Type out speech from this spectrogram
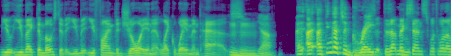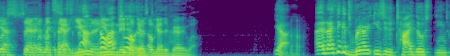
you you make the most of it. You you find the joy in it, like Waymond has. Mhm. Yeah, I, I I think that's a Does, great. it- does that make sense with what I Yeah, was saying yeah, it about the Yeah, sense. systems you no, you knitted absolutely. those Okay. together very well. Yeah. Uh-huh. And I think it's very easy to tie those themes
